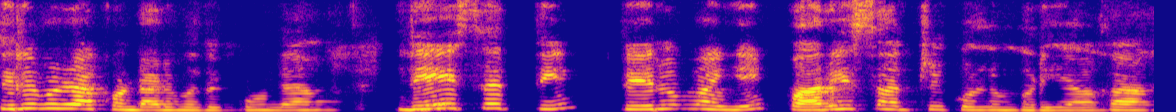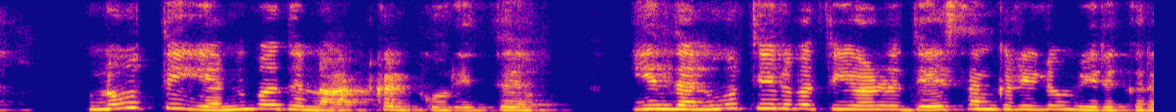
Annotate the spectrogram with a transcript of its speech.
திருவிழா கொண்டாடுவது போல தேசத்தின் பெருமையை பறைசாற்றிக் கொள்ளும்படியாக நூத்தி எண்பது நாட்கள் குறித்து இந்த நூத்தி இருபத்தி ஏழு தேசங்களிலும் இருக்கிற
